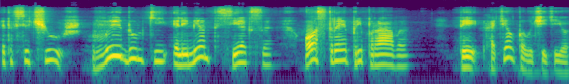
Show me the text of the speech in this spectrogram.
Это все чушь, выдумки, элемент секса, острая приправа. Ты хотел получить ее,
